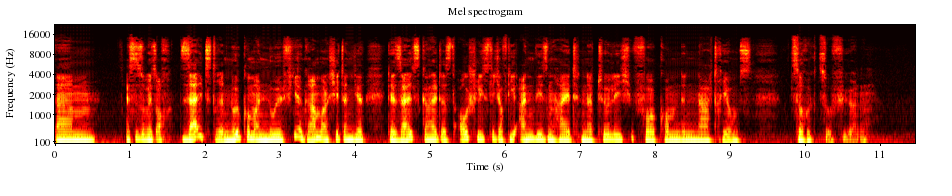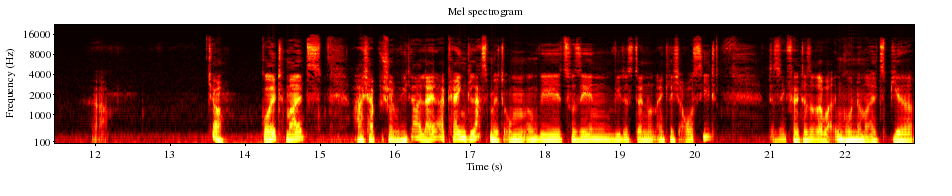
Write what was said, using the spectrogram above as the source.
Ähm, es ist übrigens auch Salz drin, 0,04 Gramm. Da steht dann hier, der Salzgehalt ist ausschließlich auf die Anwesenheit natürlich vorkommenden Natriums zurückzuführen. Ja. Tja, Goldmalz. Ah, ich habe schon wieder leider kein Glas mit, um irgendwie zu sehen, wie das denn nun eigentlich aussieht. Deswegen fällt das ist aber im Grunde Malzbier.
